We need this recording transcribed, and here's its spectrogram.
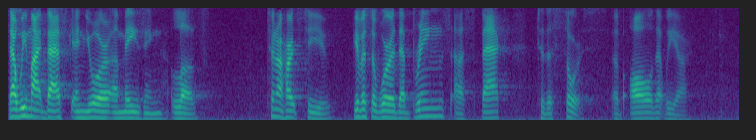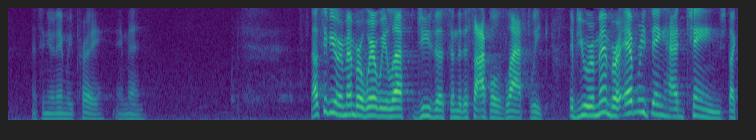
that we might bask in your amazing love. Turn our hearts to you. Give us a word that brings us back to the source of all that we are. It's in your name we pray. Amen. Now, let's see if you remember where we left Jesus and the disciples last week. If you remember, everything had changed. Like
